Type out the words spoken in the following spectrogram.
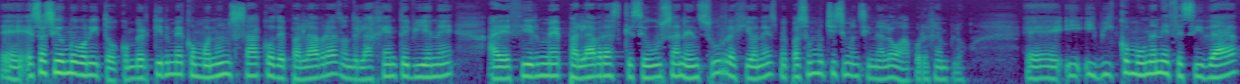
Eh, eso ha sido muy bonito, convertirme como en un saco de palabras donde la gente viene a decirme palabras que se usan en sus regiones. Me pasó muchísimo en Sinaloa, por ejemplo, eh, y, y, vi como una necesidad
